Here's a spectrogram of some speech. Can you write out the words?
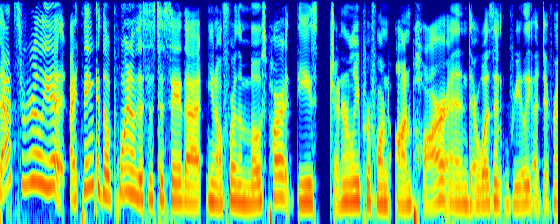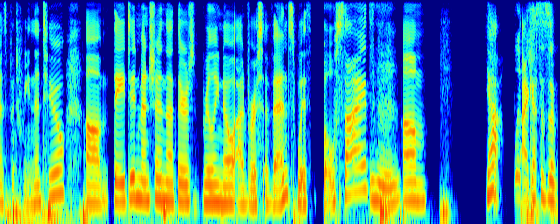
that's really it. I think the point of this is to say that, you know, for the most part, these generally performed on par and there wasn't really a difference between the two. Um, they did mention that there's really no adverse events with both sides. Mhm. Um, yeah, Which- I guess it's a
